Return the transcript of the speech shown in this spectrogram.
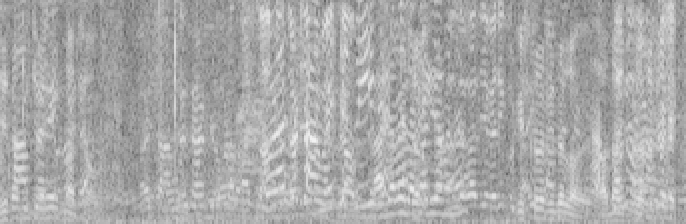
जितना पीछे उतना अच्छा होगा थोड़ा सा सामने से प्लीज़ इस तरफ़ इधर लाओ आधा इस तरफ़।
